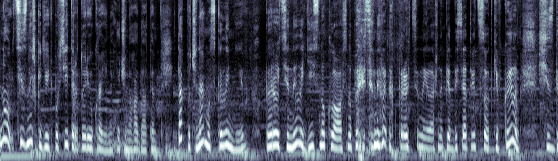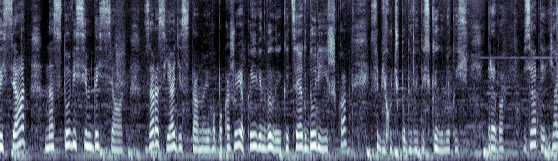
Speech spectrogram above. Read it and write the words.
Ну, ці знижки діють по всій території України, хочу нагадати. Так, починаємо з килимів. Переоцінили дійсно класно. Переоцінили, так переоцінили аж на 50%. Килим 60 на 180. Зараз я дістану його, покажу, який він великий. Це як доріжка. Собі хочу подивитись, килим якийсь треба взяти. Я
